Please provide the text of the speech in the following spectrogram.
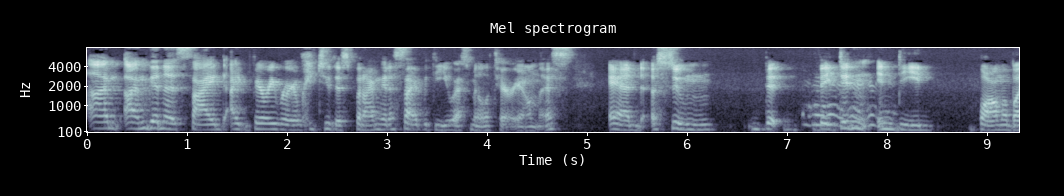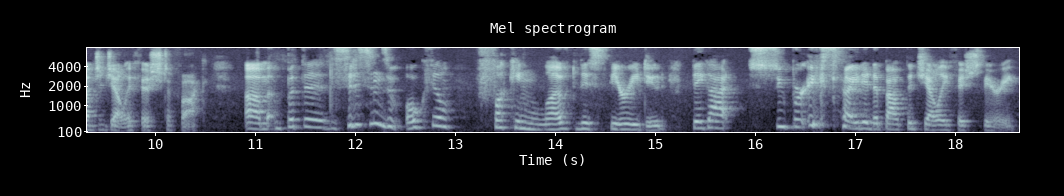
I'm I'm gonna side. I very rarely do this, but I'm gonna side with the U.S. military on this and assume that they didn't indeed bomb a bunch of jellyfish to fuck. Um, but the, the citizens of Oakville fucking loved this theory, dude. They got super excited about the jellyfish theory.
